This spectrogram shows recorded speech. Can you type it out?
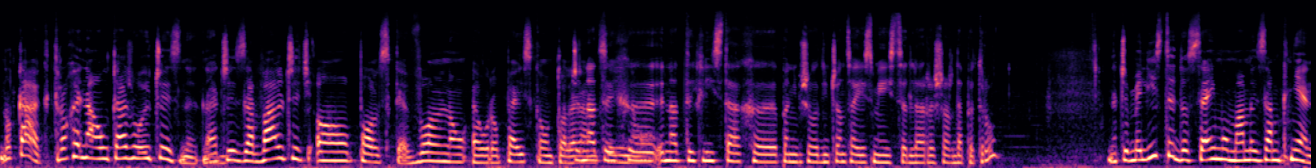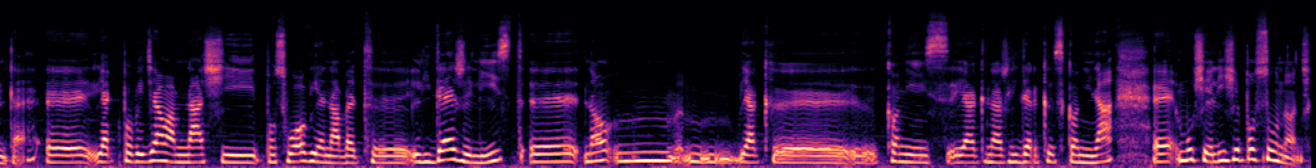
No tak, trochę na ołtarzu ojczyzny. Znaczy zawalczyć o Polskę wolną, europejską, Czy na tych, tolerancyjną. y, na tych listach, y, pani przewodnicząca, jest miejsce dla Ryszarda Petru? Znaczy, my listy do Sejmu mamy zamknięte. Y, Jak powiedziałam, nasi posłowie, nawet y, liderzy list, y, no, mm, jak Konis, jak nasz lider z Konina, musieli się posunąć,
